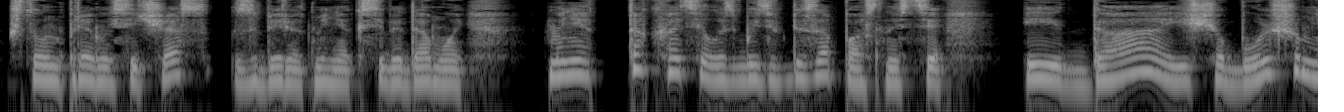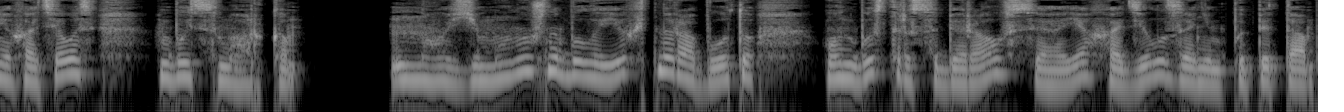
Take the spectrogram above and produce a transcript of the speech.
что он прямо сейчас заберет меня к себе домой. Мне так хотелось быть в безопасности. И да, еще больше мне хотелось быть с Марком. Но ему нужно было ехать на работу. Он быстро собирался, а я ходила за ним по пятам,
